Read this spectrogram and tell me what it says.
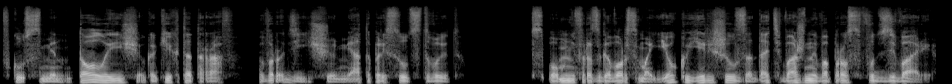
Вкус ментола и еще каких-то трав. Вроде еще мята присутствует. Вспомнив разговор с Майоко, я решил задать важный вопрос Фудзиваре.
